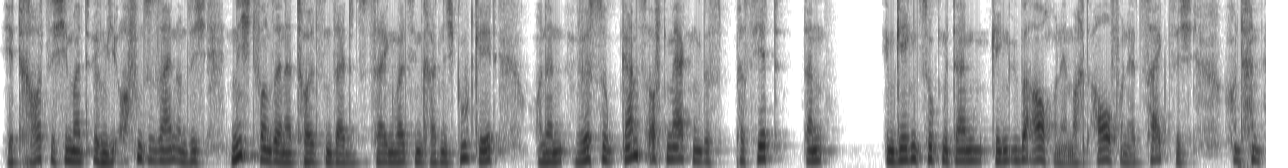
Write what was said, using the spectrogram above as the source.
hier traut sich jemand irgendwie offen zu sein und sich nicht von seiner tollsten Seite zu zeigen, weil es ihm gerade nicht gut geht. Und dann wirst du ganz oft merken, das passiert dann im Gegenzug mit deinem Gegenüber auch. Und er macht auf und er zeigt sich. Und dann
